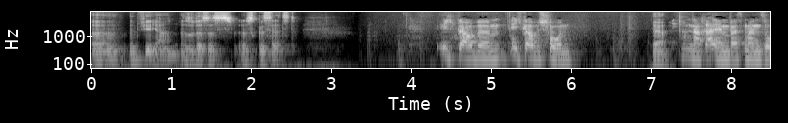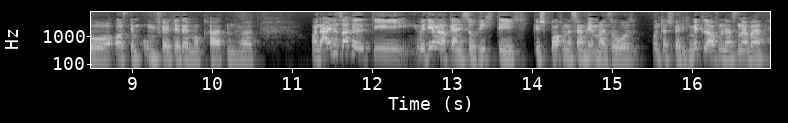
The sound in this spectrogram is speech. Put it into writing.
äh, in vier Jahren? Also das ist, ist gesetzt. Ich glaube, ich glaube schon. Ja. Nach allem, was man so aus dem Umfeld der Demokraten hört. Und eine Sache, die, über die haben wir noch gar nicht so richtig gesprochen, das haben wir immer so unterschwellig mitlaufen lassen, aber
